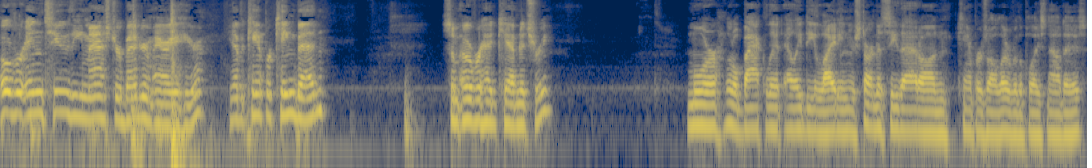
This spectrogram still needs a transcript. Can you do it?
Over into the master bedroom area here. You have a camper king bed, some overhead cabinetry, more little backlit LED lighting. You're starting to see that on campers all over the place nowadays.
